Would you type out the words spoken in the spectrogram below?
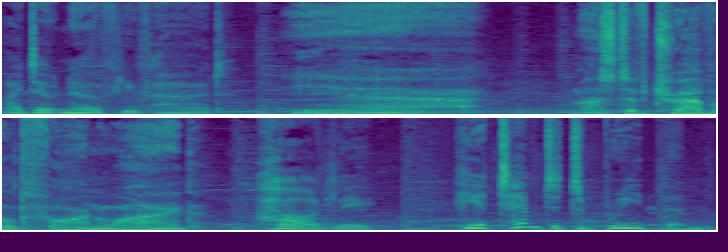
I don't know if you've heard. Yeah. Must have traveled far and wide. Hardly. He attempted to breed them.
